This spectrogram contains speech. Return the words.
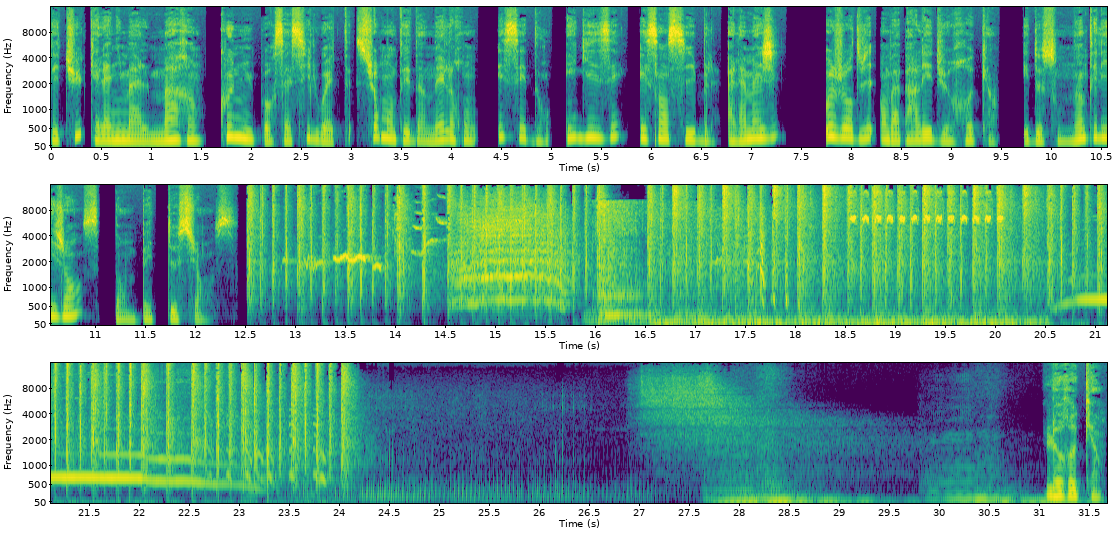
Sais-tu quel animal marin, connu pour sa silhouette surmontée d'un aileron et ses dents aiguisées, est sensible à la magie? Aujourd'hui, on va parler du requin et de son intelligence dans Bête de science. Requin.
